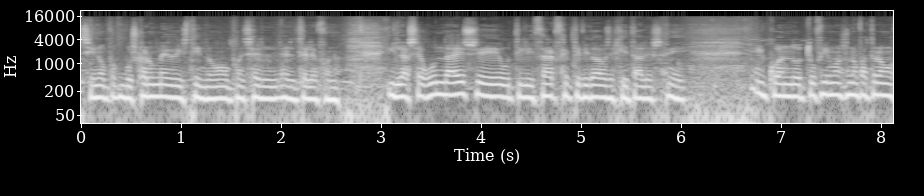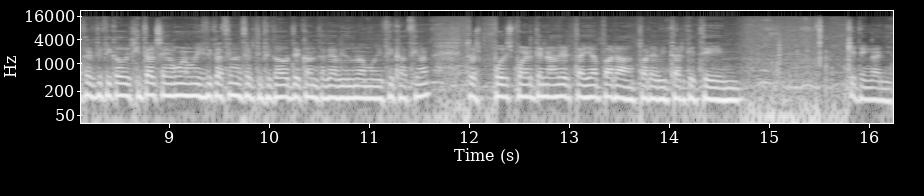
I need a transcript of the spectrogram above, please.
sino buscar un medio distinto, como puede ser el, el teléfono. Y la segunda es eh, utilizar certificados digitales. eh. y cuando tú firmas una factura con un certificado digital, si hay alguna modificación, el certificado te canta que ha habido una modificación. Entonces puedes ponerte en alerta ya para, para evitar que te, que te engañen.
